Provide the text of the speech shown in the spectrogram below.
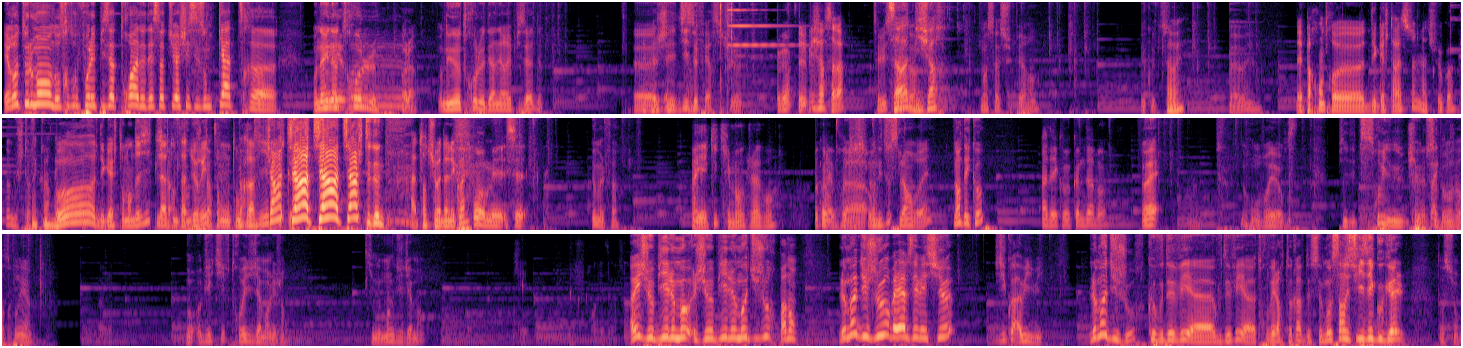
Et re tout le monde, on se retrouve pour l'épisode 3 de UHC saison 4 Euh, On a eu notre rôle, voilà. On a eu notre rôle le dernier épisode. Euh, J'ai 10 de fer si tu veux. Salut Bichard, ça va? Salut, Ça va Bichard? Moi ça va super. Hein. Écoute. Ah ouais? Bah ouais. Mais par contre, euh, dégage ta redstone là, tu fais quoi? Non mais je t'offre. Mais... Oh, dégage ton andésite là, ton tadurite, ton, ton gravier. Tiens, tiens, tiens, tiens, je te donne. Attends, tu m'as donné quoi Oh, mais c'est. Yo Malfa. Ah, y'a qui qui manque là, gros? Bah, on est tous là en vrai. Non Déco Ah, d'accord, comme d'hab. Hein. Ouais. Non en vrai. euh, Ça se trouve il nous peut tout pas simplement pas retrouver. Hein. Bon objectif, trouver du diamant les gens. Parce qu'il nous manque du diamant. Ok. Je prends les infos. Ah oui, j'ai oublié le mot, j'ai oublié le mot du jour, pardon. Le mot du jour, mesdames et messieurs. Je dis quoi? Ah oui, oui. Le mot du jour que vous devez, euh, vous devez euh, trouver l'orthographe de ce mot sans utiliser Google. Attention.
